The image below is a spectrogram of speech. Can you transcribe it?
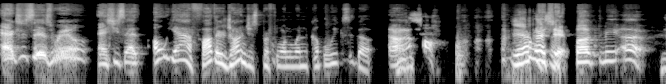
Exorcist real?" And she said, "Oh yeah, Father John just performed one a couple weeks ago." Uh, oh, Yeah. that shit fucked me up.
